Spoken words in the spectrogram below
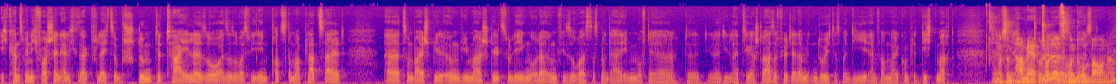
ich kann es mir nicht vorstellen, ehrlich gesagt. Vielleicht so bestimmte Teile, so, also sowas wie den Potsdamer Platz halt, äh, zum Beispiel irgendwie mal stillzulegen oder irgendwie sowas, dass man da eben auf der, der die, Leipziger Straße führt ja da mitten durch, dass man die einfach mal komplett dicht macht. Man äh, muss ein paar mehr Tunnel Tunnels so rundherum bauen, ne?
